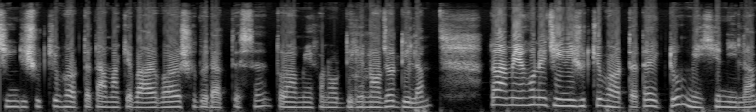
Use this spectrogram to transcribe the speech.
চিংড়ি শুটকি ভর্তাটা আমাকে বারবার শুধু ডাকতেছে, তো আমি এখন ওর দিকে নজর দিলাম। তো আমি এখন এই চিংড়ি শুটকি ভর্তাটা একটু মেখে নিলাম,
